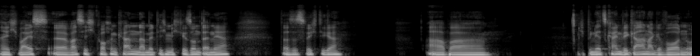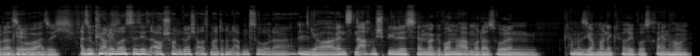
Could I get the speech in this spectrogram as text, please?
ich weiß, äh, was ich kochen kann, damit ich mich gesund ernähre. Das ist wichtiger. Aber ich bin jetzt kein Veganer geworden oder okay. so. Also ich Also Currywurst ist jetzt auch schon durchaus mal drin ab und zu, oder? Ja, wenn es nach dem Spiel ist, wenn wir gewonnen haben oder so, dann kann man sich auch mal eine Currywurst reinhauen.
